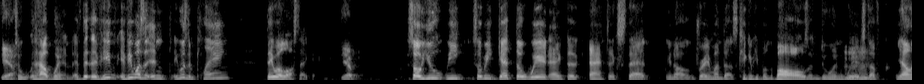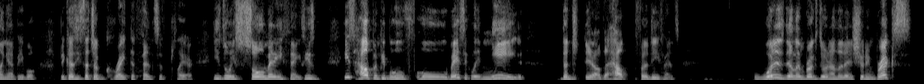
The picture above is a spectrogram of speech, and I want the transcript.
Yeah. to help win. If if he if he wasn't in he wasn't playing, they would have lost that game Yep. so you we so we get the weird antics that you know Draymond does, kicking people in the balls and doing weird Mhm. stuff, yelling at people because he's such a great defensive player. He's doing so many things. He's he's helping people who who basically need the you know the help for the defense. What is Dillon Brooks doing other than shooting bricks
